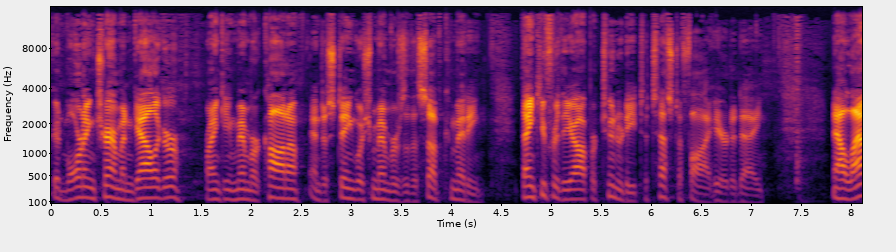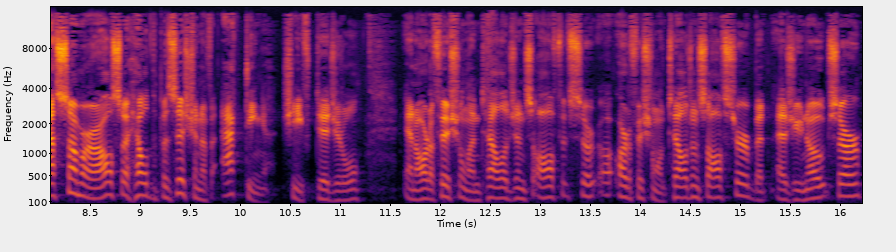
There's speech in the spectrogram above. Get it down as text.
Good morning, Chairman Gallagher, Ranking Member Khanna, and distinguished members of the subcommittee. Thank you for the opportunity to testify here today. Now, last summer, I also held the position of Acting Chief Digital and Artificial Intelligence Officer, Artificial Intelligence Officer, but as you note, sir,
